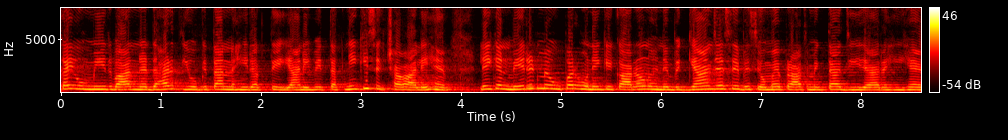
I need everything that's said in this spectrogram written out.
कई उम्मीदवार निर्धारित योग्यता नहीं रखते, यानी वे तकनीकी शिक्षा वाले हैं। लेकिन मेरिट में ऊपर होने के कारण उन्हें विज्ञान जैसे विषयों में प्राथमिकता दी जा रही है।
